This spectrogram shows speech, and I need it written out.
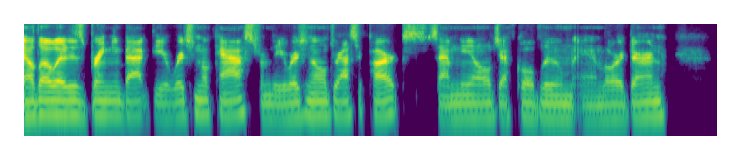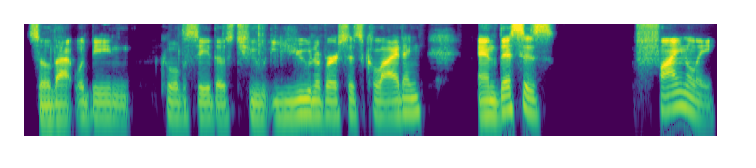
although it is bringing back the original cast from the original Jurassic Parks, Sam Neill, Jeff Goldblum, and Laura Dern. So that would be cool to see those two universes colliding. And this is finally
